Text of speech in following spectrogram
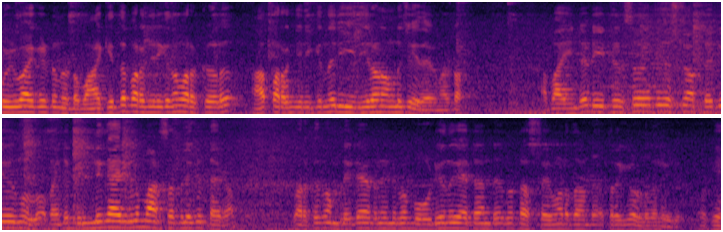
ഒഴിവാക്കിയിട്ടുണ്ട് കേട്ടോ. ബാക്കിയത്തെ പറഞ്ഞിരിക്കുന്ന വർക്കുകൾ ആ പറഞ്ഞിരിക്കുന്ന രീതിയിലാണ് നമ്മൾ ചെയ്തേക്കുന്നത് കേട്ടോ. അപ്പോൾ അതിന്റെ ഡീറ്റെയിൽസ് ജസ്റ്റ് അപ്ഡേറ്റ് ചെയ്യുന്നുള്ളൂ അപ്പോൾ അതിന്റെ ബില്ലും കാര്യങ്ങളും വാട്സാപ്പിലേക്ക് ഇട്ടേക്കാം. വർക്ക് കംപ്ലീറ്റ് ആയിട്ടുണ്ട്. ഇനിയിപ്പോൾ ബോഡി ഒന്ന് കയറ്റാണ്ട് ഇപ്പോൾ ടെസ്റ്റ് ഡ്രൈവ് നടത്താണ്ട് അത്രയൊക്കെ ഉള്ളൂ നിലവിൽ ഓക്കെ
